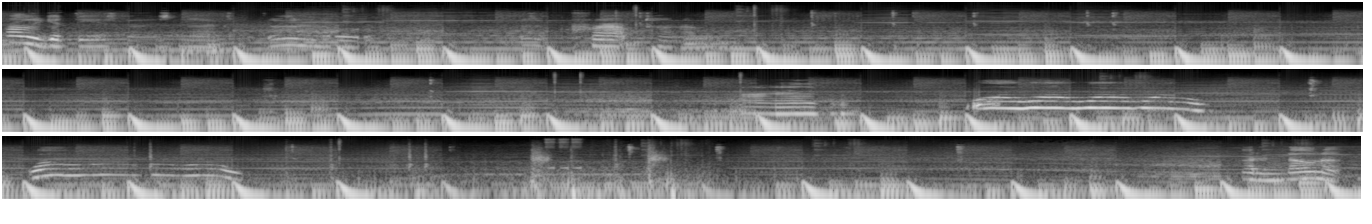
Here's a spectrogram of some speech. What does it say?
Probably get these guys next. They're gonna go. There's a crap ton of wow wow wow wow. Wow wow cần đâu nè?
